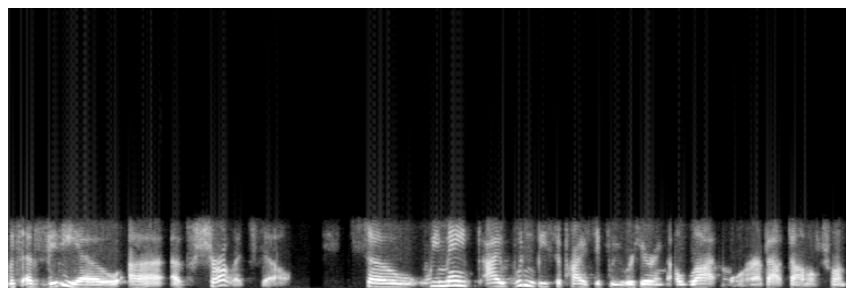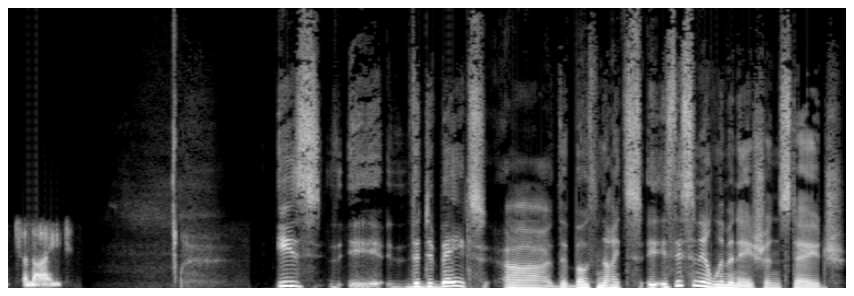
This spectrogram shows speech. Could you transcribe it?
with a video uh, of Charlottesville. So we may, I wouldn't be surprised if we were hearing a lot more about Donald Trump tonight. Is the debate uh, that both nights is this an elimination stage?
